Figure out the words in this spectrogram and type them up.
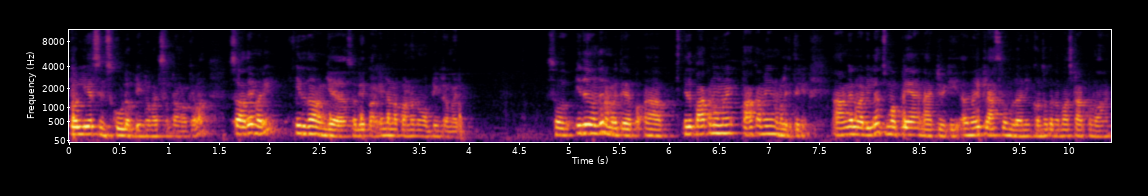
twelve years in school அப்படின்ற மாதிரி சொல்கிறாங்க ஓகேவா ஸோ அதே மாதிரி இதுதான் இங்கே சொல்லியிருப்பாங்க. என்னென்ன பண்ணணும் அப்படின்ற மாதிரி. ஸோ இது வந்து நமக்கு இது பார்க்கணுமே பார்க்காமே நம்மளுக்கு தெரியும். அங்கன்வாடியில் சும்மா ப்ளே அண்ட் ஆக்டிவிட்டி அது மாதிரி கிளாஸ் ரூம் லேர்னிங் கொஞ்சம் கொஞ்சமாக ஸ்டார்ட் பண்ணுவாங்க.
